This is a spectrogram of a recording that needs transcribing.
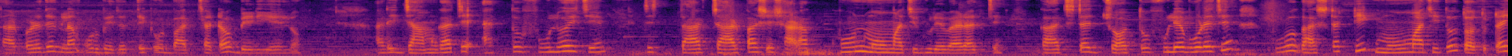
তারপরে দেখলাম ওর ভেতর থেকে ওর বাচ্চাটাও বেরিয়ে এলো। আর এই জাম গাছে এত ফুল হয়েছে যে তার চারপাশে সারাক্ষণ মৌমাছি ঘুরে বেড়াচ্ছে। গাছটা যত ফুলে ভরেছে, পুরো গাছটা ঠিক মৌমাছিতেও ততটাই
